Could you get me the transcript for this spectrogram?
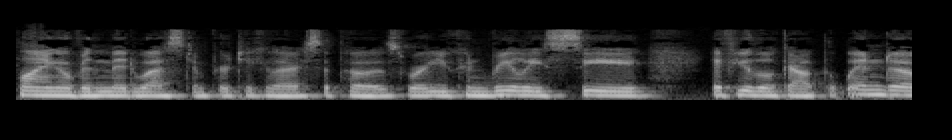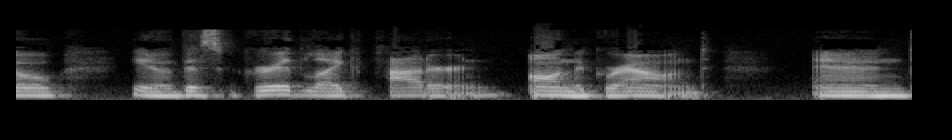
flying over the Midwest in particular, I suppose, where you can really see, if you look out the window, you know, this grid-like pattern on the ground. And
